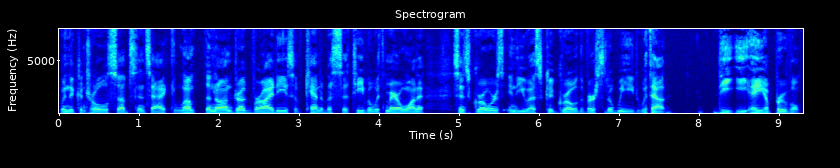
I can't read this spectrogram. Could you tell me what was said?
when the Controlled Substance Act lumped the non drug varieties of cannabis sativa with marijuana, since growers in the U.S. could grow the versatile weed without DEA approval.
